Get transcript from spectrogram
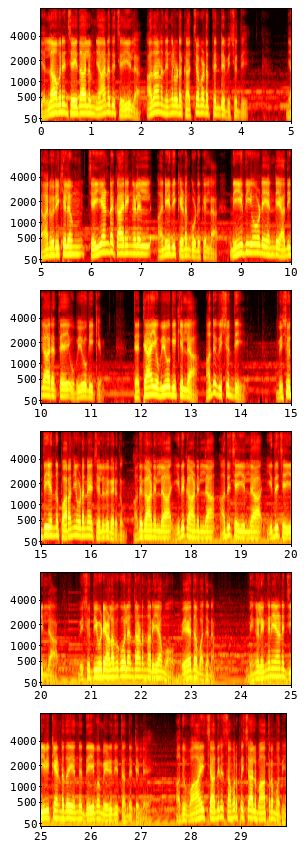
എല്ലാവരും ചെയ്താലും ഞാനത് ചെയ്യില്ല. അതാണ് നിങ്ങളുടെ കച്ചവടത്തിന്റെ വിശുദ്ധി. ഞാൻ ഒരിക്കലും ചെയ്യേണ്ട കാര്യങ്ങളിൽ അനീതിക്കിടം കൊടുക്കില്ല. നീതിയോടെ എന്റെ അധികാരത്തെ ഉപയോഗിക്കും. തെറ്റായി ഉപയോഗിക്കില്ല. അത് വിശുദ്ധി. വിശുദ്ധി എന്ന് പറഞ്ഞ ഉടനെ ചിലർ കരുതും. അത് കാണില്ല ഇത് കാണില്ല അത് ചെയ്യില്ല ഇത് ചെയ്യില്ല. വിശുദ്ധിയുടെ അളവുകോൽ എന്താണെന്നറിയാമോ? വേദവചനം. നിങ്ങൾ എങ്ങനെയാണ് ജീവിക്കേണ്ടത് എന്ന് ദൈവം എഴുതി തന്നിട്ടില്ലേ? അത് വായിച്ച് അതിന് സമർപ്പിച്ചാൽ മാത്രം മതി.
